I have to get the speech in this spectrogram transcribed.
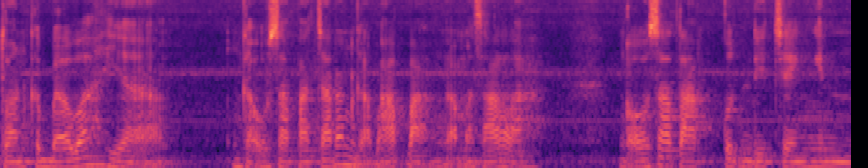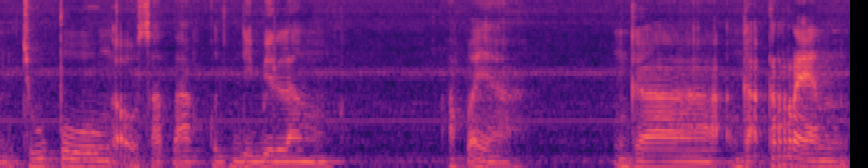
tahun ke bawah ya nggak usah pacaran nggak apa-apa nggak masalah. Nggak usah takut dicengin cupu nggak usah takut dibilang apa ya nggak nggak keren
